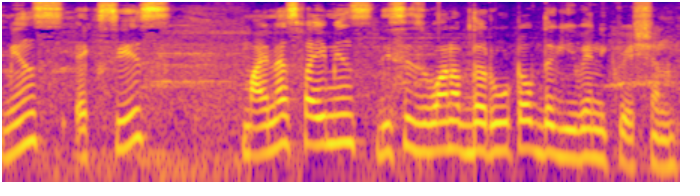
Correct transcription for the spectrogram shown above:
means x is minus 5 means this is one of the root of the given equation.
